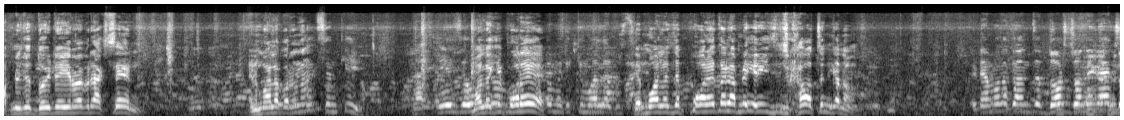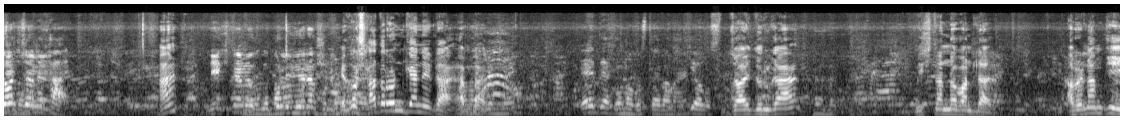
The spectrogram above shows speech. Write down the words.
আপনি যে দইটা এভাবে রাখছেন এর ময়লা পড়ে না? কি? ময়লা কি পরে? ময়লা যে পরে তাহলে আপনি এই জিনিস খাওয়াচ্ছেন কেন? এটা মনে করেন যে দশ জনে নেয় দশ জনে খায়। হ্যাঁ? সাধারণ জ্ঞান এটা আপনার। জয় দুর্গা, মিষ্টান্ন ভান্ডার। আপনার নাম কি?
